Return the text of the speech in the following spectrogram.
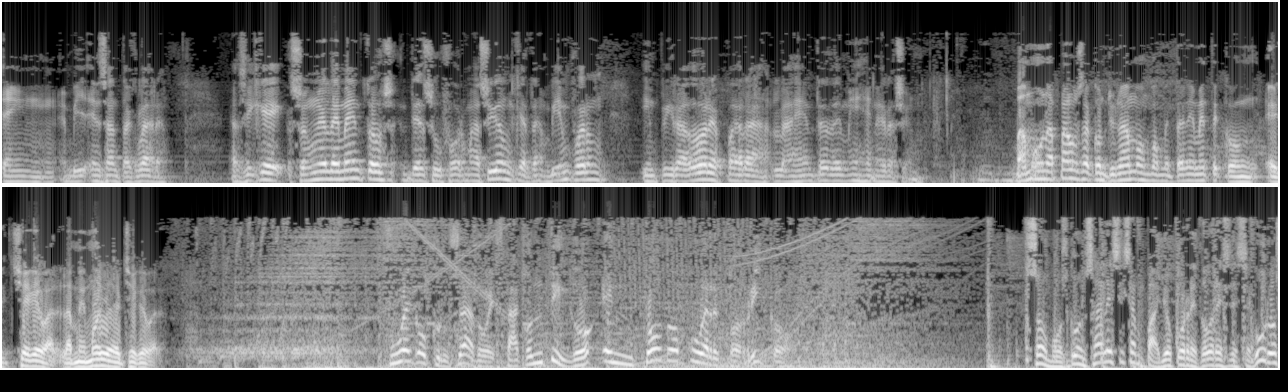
en, en Santa Clara. Así que son elementos de su formación que también fueron inspiradores para la gente de mi generación. Vamos a una pausa, continuamos momentáneamente con el Che Guevara, la memoria del Che Guevara. Fuego Cruzado está contigo en todo Puerto Rico. Somos González y Zampayo Corredores de Seguros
